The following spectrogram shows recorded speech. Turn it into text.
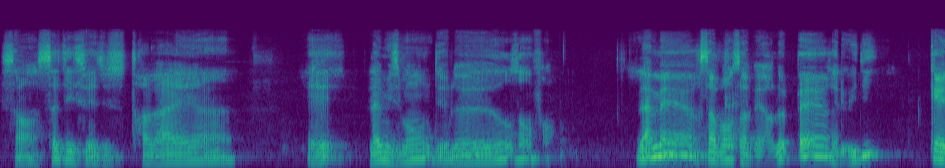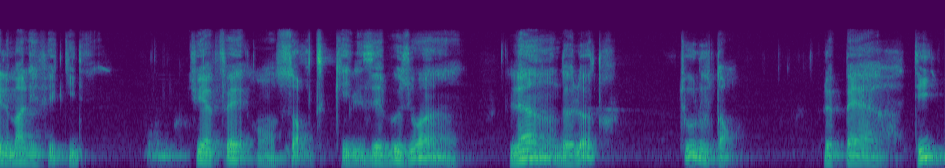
sont satisfaits de ce travail et l'amusement de leurs enfants. La mère s'avança vers le père et lui dit « Quelle maléfique idée Tu as fait en sorte qu'ils aient besoin l'un de l'autre tout le temps. » Le père dit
